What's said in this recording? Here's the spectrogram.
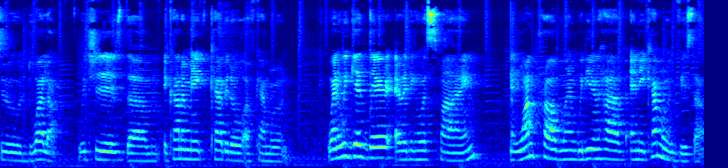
to Douala, which is the um, economic capital of Cameroon. When we get there, everything was fine. And one problem, we didn't have any Cameroon visa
